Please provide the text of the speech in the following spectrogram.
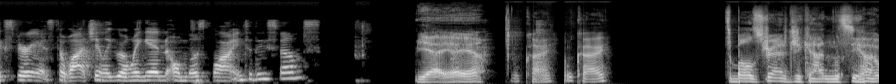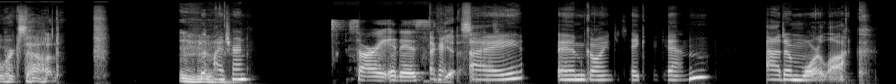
experience to watching, like going in almost blind to these films. Yeah, yeah, yeah. okay, okay. It's a bold strategy, Cotton. Let's see how it works out. Is it my turn? Sorry, it is. Okay. Yes, I am going to take again Adam Warlock.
